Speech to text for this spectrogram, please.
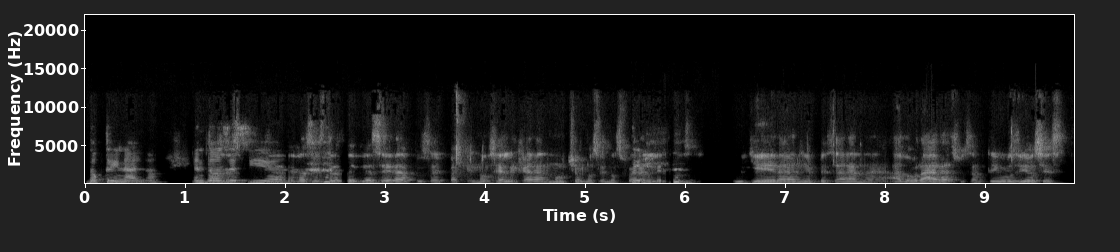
doctrinal, ¿no? Entonces, sí. Una de las estrategias era, pues, para que no se alejaran mucho, no se nos fueran lejos, huyeran y empezaran a adorar a sus antiguos dioses.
